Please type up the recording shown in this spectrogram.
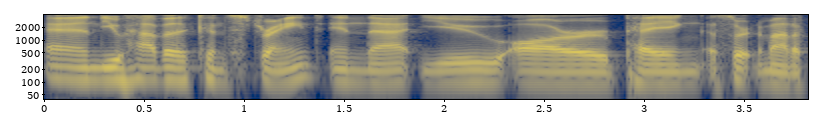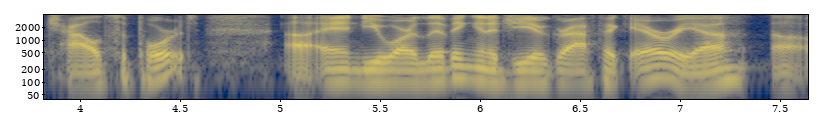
and you have a constraint in that you are paying a certain amount of child support uh, and you are living in a geographic area uh,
